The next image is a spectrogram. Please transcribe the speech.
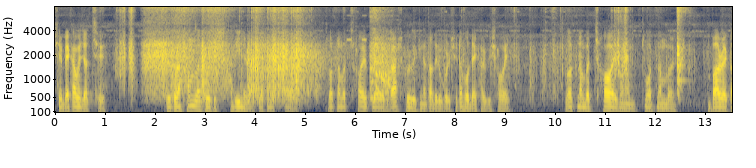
সে ব্যাকআপে যাচ্ছে। এরপরে হামলা করেছে স্বাধীনেরা। স্লট নাম্বার ছয় স্লট নাম্বার ছয়ের প্লেয়ার ব্রাশ করবে কিনা তাদের উপরে সেটা হলো দেখার বিষয়। স্লট নাম্বার ছয় বনাম স্লট নাম্বার বারো একটা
